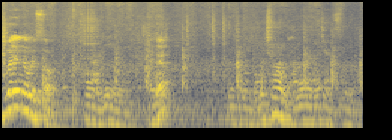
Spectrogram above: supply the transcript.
누가 된다고 그랬어? 전 아니에요. 아니야? 멍청한 발언을 하지 않습니다.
